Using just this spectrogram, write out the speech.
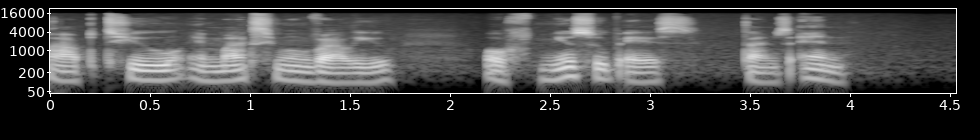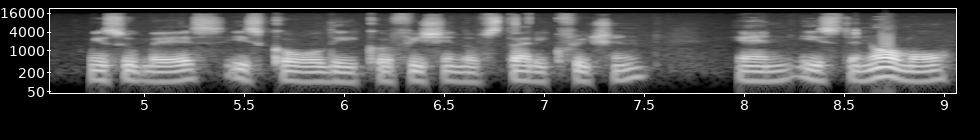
up to a maximum value of mu sub s times n. Mu sub s is called the coefficient of static friction and is the normal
